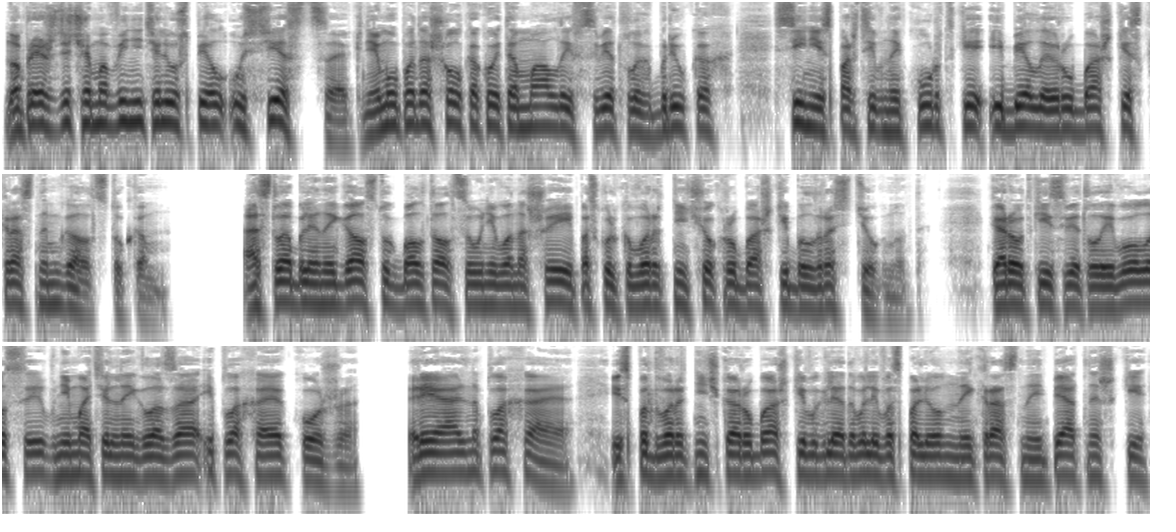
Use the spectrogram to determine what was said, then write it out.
Но прежде чем обвинитель успел усесться, к нему подошел какой-то малый в светлых брюках, синей спортивной куртке и белой рубашке с красным галстуком. Ослабленный галстук болтался у него на шее, поскольку воротничок рубашки был расстегнут. Короткие светлые волосы, внимательные глаза и плохая кожа. Реально плохая. Из-под воротничка рубашки выглядывали воспаленные красные пятнышки,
